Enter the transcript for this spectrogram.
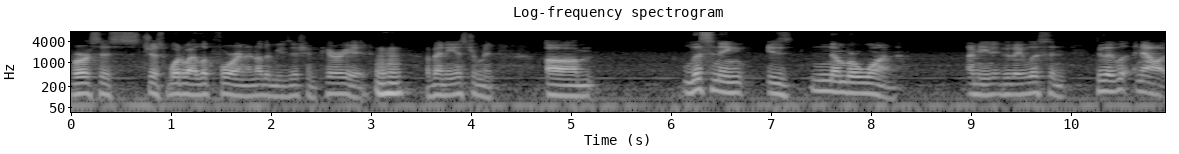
versus just what do I look for in another musician. Period of any instrument. Um, listening is number one. I mean, do they listen? Do they li- now?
